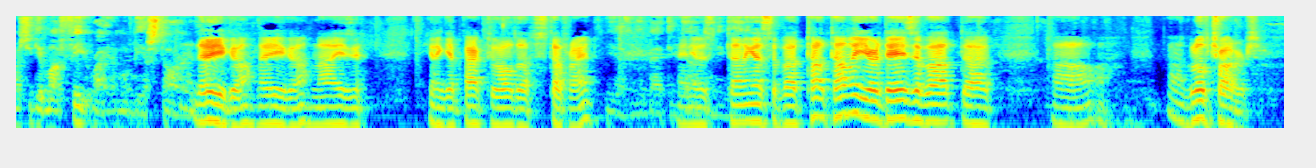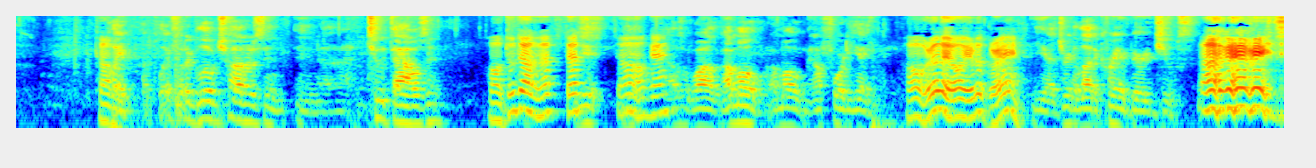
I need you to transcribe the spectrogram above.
Once you get my feet right, I'm gonna be a star. There you go. There you go. Now he's gonna get back to all the stuff, right? Yeah, get back to And he was again. telling us about. Tell, tell me your days about uh, uh, uh, Globetrotters. Tell I me. played, I played for the Globetrotters in, in uh, 2000. Oh, 2000. That's that's. Yeah, oh, yeah, okay. That was a while ago. I'm old. I'm old, man. I'm 48. Oh, really? Oh, you look great. Yeah, I drink a lot of cranberry juice. Oh, very juice,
